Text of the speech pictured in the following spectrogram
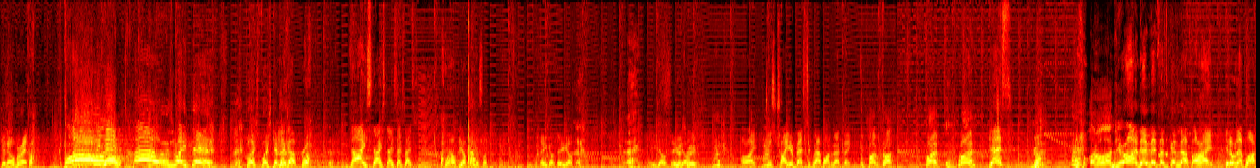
Get over it. Oh, oh we did! Oh, it was right there. Push, push, get back up. Nice, nice, nice, nice, nice. We'll help you up on this one. There you go, there you go. There you go, there you go. All right, just try your best to grab onto that thing. And climb across. Climb, climb. Yes! I'm on. You're on. That's, that's good enough. All right, get over that block.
